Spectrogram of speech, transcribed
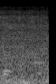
Go.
